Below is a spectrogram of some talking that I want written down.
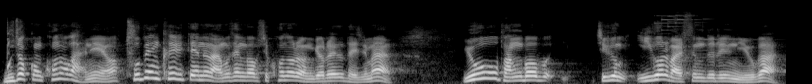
무조건 코너가 아니에요. 투뱅크일 때는 아무 생각 없이 코너로 연결을 해도 되지만 요 방법 지금 이걸 말씀드리는 이유가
